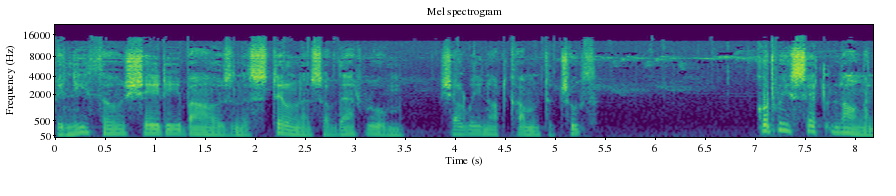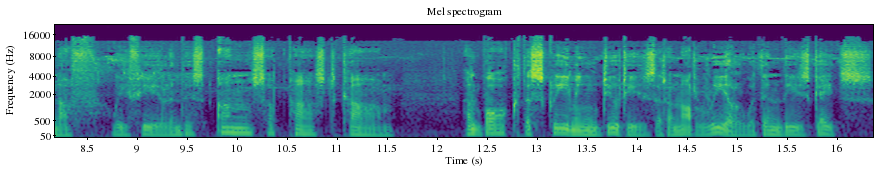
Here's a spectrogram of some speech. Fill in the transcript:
Beneath those shady boughs in the stillness of that room, shall we not come to truth? Could we sit long enough, we feel, in this unsurpassed calm, and balk the screaming duties that are not real within these gates,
